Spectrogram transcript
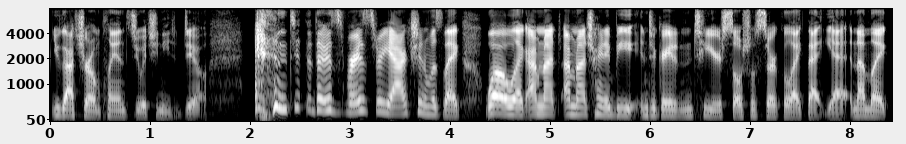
you got your own plans do what you need to do. And his first reaction was like whoa like i'm not i'm not trying to be integrated into your social circle like that yet. And i'm like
